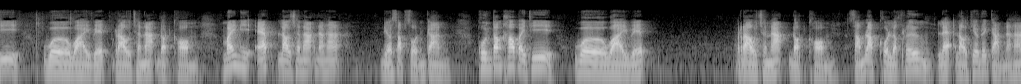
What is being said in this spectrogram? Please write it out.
ที่ w w w เราชนะ .com ไม่มีแอปเราชนะนะฮะ เดี๋ยวสับสนกัน คุณต้องเข้าไปที่ w w w เราชนะ .com สำหรับคนละครึ่งและเราเที่ยวด้วยกันนะฮะ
